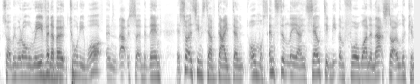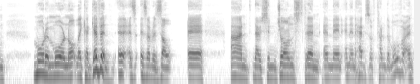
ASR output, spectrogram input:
sort of, we were all raving about Tony Watt, and that was sort of, but then it sort of seems to have died down almost instantly. I mean, Celtic beat them 4 1, and that started looking more and more not like a given uh, as, as a result. Uh, and now St Johnstone and then and then Hibs have turned them over, and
